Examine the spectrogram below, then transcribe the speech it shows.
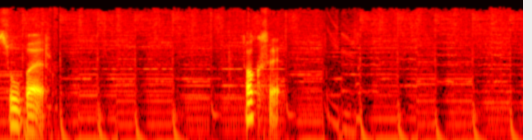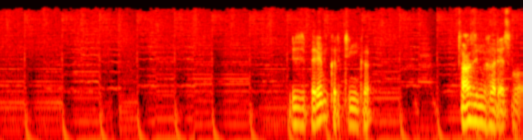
Супер. Фокус е. Изберем картинка. Това си ми харесва.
